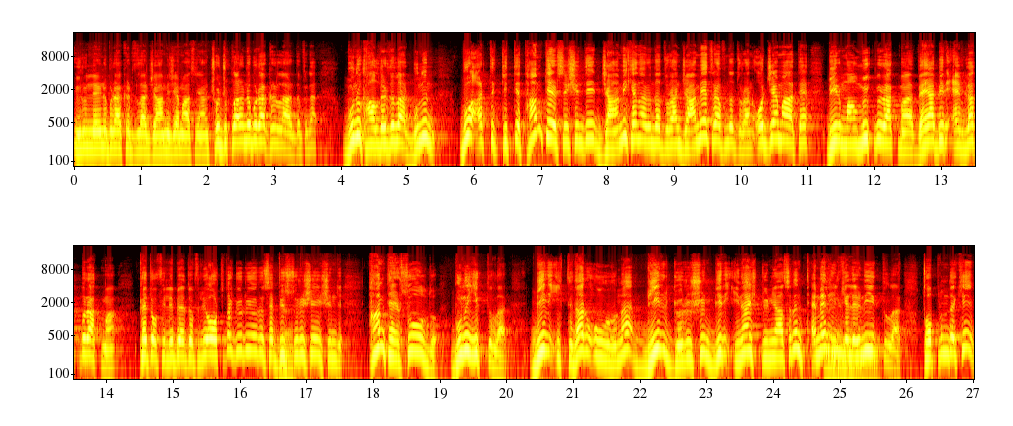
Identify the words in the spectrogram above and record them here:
ürünlerini bırakırdılar cami cemaatine yani çocuklarını bırakırlardı filan. Bunu kaldırdılar. Bunun bu artık gitti. Tam tersi şimdi cami kenarında duran, cami etrafında duran o cemaate bir mal mülk bırakma veya bir evlat bırakma. Pedofili, pedofili ortada görüyoruz. Bir sürü şey şimdi. Tam tersi oldu. Bunu yıktılar. Bir iktidar uğruna bir görüşün, bir inanç dünyasının temel ilkelerini yıktılar. Toplumdaki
